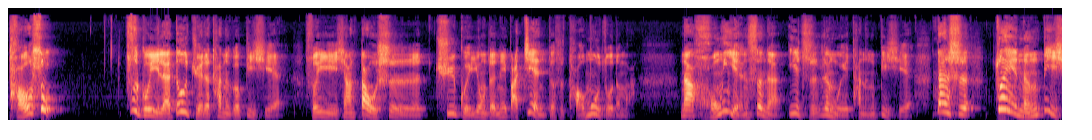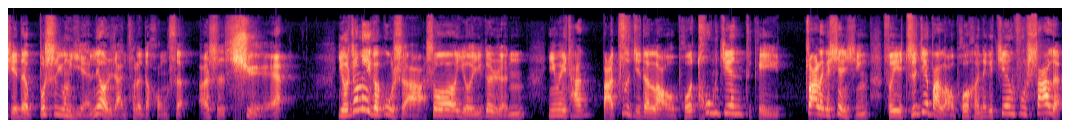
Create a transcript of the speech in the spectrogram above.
桃树自古以来都觉得它能够辟邪，所以像道士驱鬼用的那把剑都是桃木做的嘛。那红颜色呢，一直认为它能辟邪，但是最能辟邪的不是用颜料染出来的红色，而是血。有这么一个故事啊，说有一个人，因为他把自己的老婆通奸给抓了个现行，所以直接把老婆和那个奸夫杀了，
